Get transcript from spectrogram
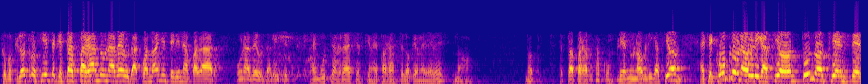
como que el otro siente que estás pagando una deuda. Cuando alguien te viene a pagar una deuda, le dices, hay muchas gracias que me pagaste lo que me debes. No, no, te está pagando, está cumpliendo una obligación. El que cumple una obligación, tú no sientes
